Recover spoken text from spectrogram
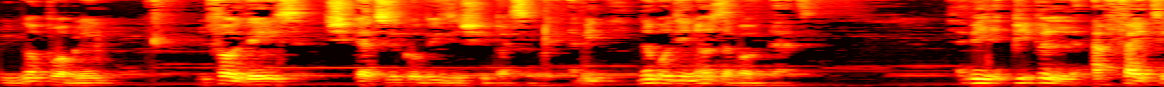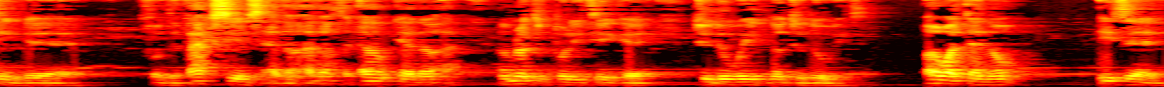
with no problem, in four days she got the COVID and she passed away. I mean, nobody knows about that. I mean, people are fighting uh, for the vaccines. I don't, I don't, I don't care. I I'm not a politic uh, to do it, not to do it. All what I know is uh,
